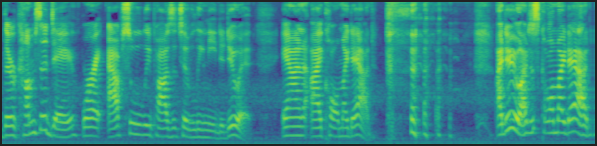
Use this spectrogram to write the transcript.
there comes a day where I absolutely positively need to do it. And I call my dad. I do. I just call my dad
